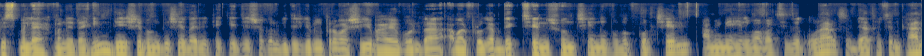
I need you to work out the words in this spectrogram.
বিসমিল্লাহির রহমান রাহিম দেশ এবং দেশের বাইরে থেকে যে সকল বিদেশগামী প্রবাসী ভাই বোনরা আমার প্রোগ্রাম দেখছেন, শুনছেন, উপভোগ করছেন। আমি মেহেরিমা ভার্সিটির ওনার সুজাত হোসেন খান।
